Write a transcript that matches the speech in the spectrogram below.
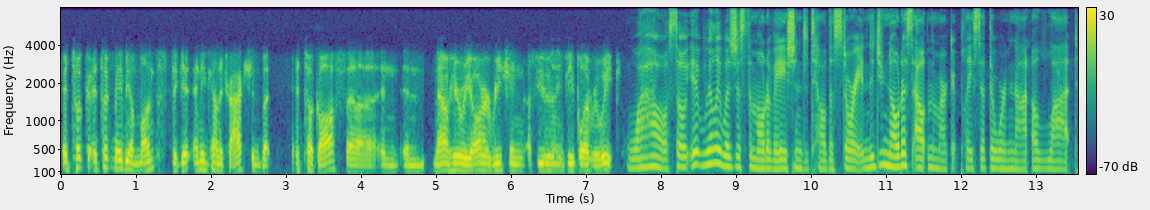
it took it took maybe a month to get any kind of traction, but it took off, uh, and and now here we are, reaching a few million people every week. Wow! So it really was just the motivation to tell the story. And did you notice out in the marketplace that there were not a lot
